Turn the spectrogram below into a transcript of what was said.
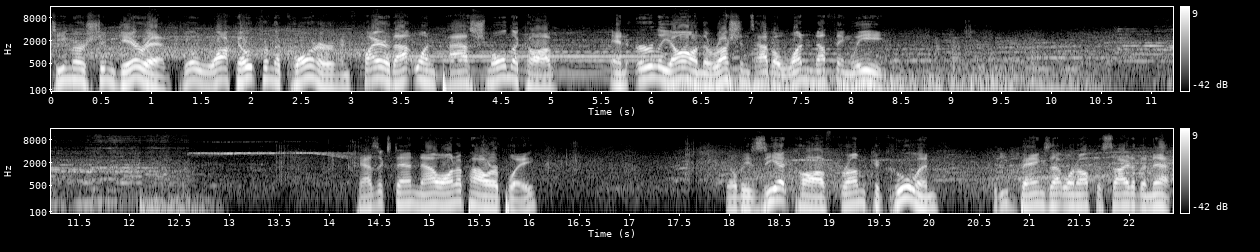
Timur Shingarev, he'll walk out from the corner and fire that one past Shmolnikov. And early on, the Russians have a 1 0 lead. Kazakhstan now on a power play. It'll be Zietkov from Kakulin, but he bangs that one off the side of the net.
